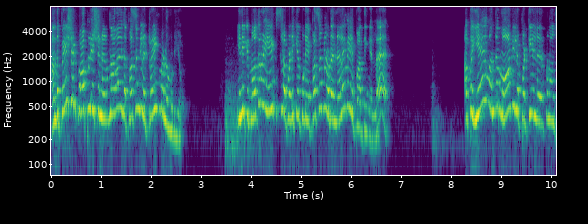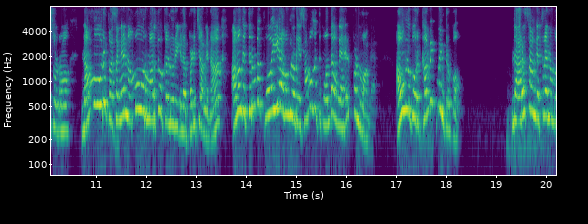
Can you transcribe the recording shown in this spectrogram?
அந்த பேஷண்ட் பாப்புலேஷன் இருந்தாதான் இந்த பசங்களை ட்ரெயின் பண்ண முடியும். இன்னைக்கு மதுரை எய்ம்ஸ்ல படிக்கக்கூடிய பசங்களோட நிலைமையை பாத்தீங்கல்ல அப்ப ஏன் வந்து மாநில பட்டியல்ல இருக்கணும்னு சொல்றோம்? நம்ம ஊர் பசங்க நம்ம ஊர் மருத்துவக் கல்லூரிகளை படிச்சாங்கன்னா அவங்க திரும்ப போய் அவங்களுடைய சமூகத்துக்கு வந்து அவங்க ஹெல்ப் பண்ணுவாங்க. அவங்களுக்கு ஒரு கமிட்மெண்ட் இருக்கும். இந்த அரசாங்கத்துல நம்ம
